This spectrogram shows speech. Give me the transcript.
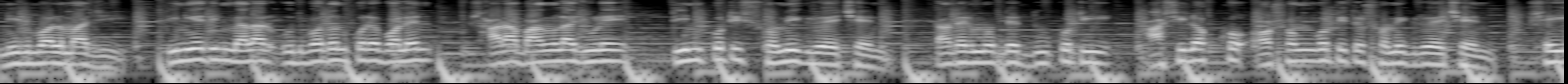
নির্মল মাঝি। তিনি এদিন মেলার উদ্বোধন করে বলেন, সারা বাংলা জুড়ে তিন কোটি শ্রমিক রয়েছেন। তাদের মধ্যে দু কোটি আশি লক্ষ অসংগঠিত শ্রমিক রয়েছেন। সেই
